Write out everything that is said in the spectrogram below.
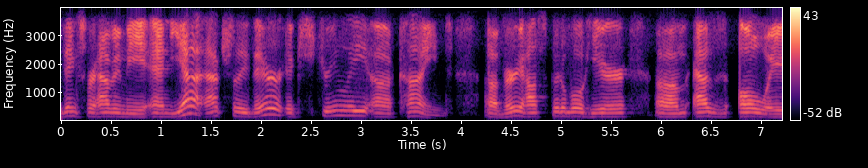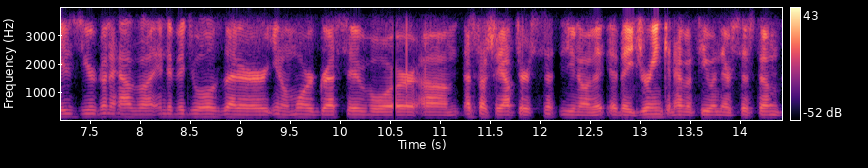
Thanks for having me. And yeah, actually, they're extremely uh, kind uh, very hospitable here. Um, as always, you're going to have uh, individuals that are, you know, more aggressive, or um, especially after, you know, they, they drink and have a few in their system,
